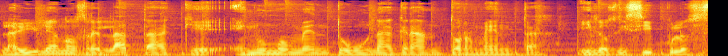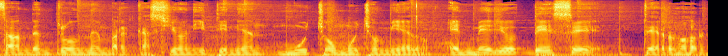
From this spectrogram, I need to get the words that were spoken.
La Biblia nos relata que en un momento hubo una gran tormenta y los discípulos estaban dentro de una embarcación y tenían mucho, mucho miedo. En medio de ese terror,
